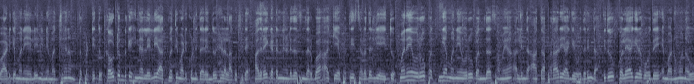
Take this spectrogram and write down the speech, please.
ಬಾಡಿಗೆ ಮನೆಯಲ್ಲಿ ನಿನ್ನೆ ಮಧ್ಯಾಹ್ನ ಮೃತಪಟ್ಟಿದ್ದು, ಕೌಟುಂಬಿಕ ಹಿನ್ನೆಲೆಯಲ್ಲಿ ಆತ್ಮಹತ್ಯೆ ಮಾಡಿಕೊಂಡಿದ್ದಾರೆ ಎಂದು ಹೇಳಲಾಗುತ್ತಿದೆ. ಆದರೆ ಘಟನೆ ನಡೆದ ಸಂದರ್ಭ ಆಕೆಯ ಪತಿ ಸ್ಥಳದಲ್ಲಿಯೇ ಇದ್ದು, ಮನೆಯವರು, ಪತ್ನಿಯ ಮನೆಯವರು ಬಂದ ಸಮಯ ಅಲ್ಲಿಂದ ಆತ ಪರಾರಿಯಾಗಿರುವುದರಿಂದ ಇದು ಕೊಲೆಯಾಗಿರಬಹುದೇ ಎಂಬ ಅನುಮಾನವು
